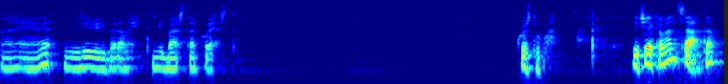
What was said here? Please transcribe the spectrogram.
eh, condivisibile liberamente, mi basta questo. Questo qua. Ricerca avanzata,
